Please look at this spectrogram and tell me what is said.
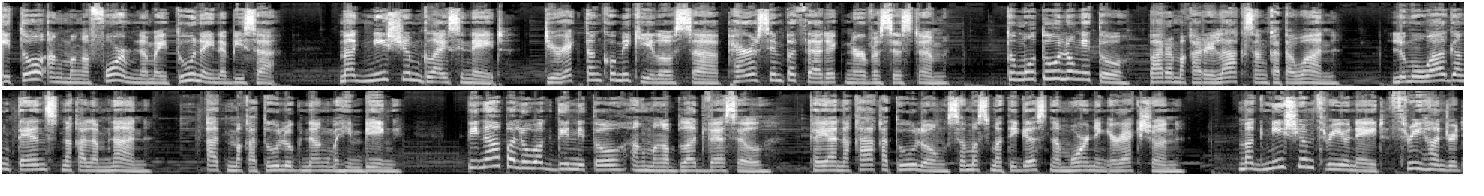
ito ang mga form na may tunay na bisa. Magnesium glycinate, direktang kumikilos sa parasympathetic nervous system. Tumutulong ito para makarelax ang katawan, lumuwag ang tense na kalamnan, at makatulog ng mahimbing. Pinapaluwag din nito ang mga blood vessel, kaya nakakatulong sa mas matigas na morning erection. Magnesium threonate 308.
